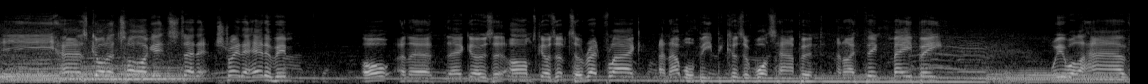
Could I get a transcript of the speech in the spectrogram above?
He has got a target straight ahead of him. Oh, and uh, there goes, uh, arms goes up to red flag, and that will be because of what's happened. And I think maybe we will have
